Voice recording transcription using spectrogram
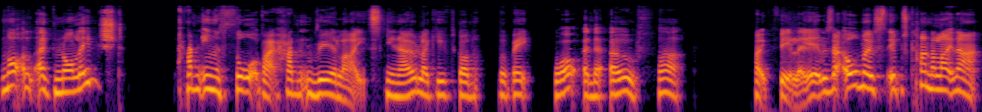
not acknowledged, hadn't even thought about, hadn't realised, you know, like you've gone, but wait, what? And oh, fuck, type feeling. It was like almost, it was kind of like that.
